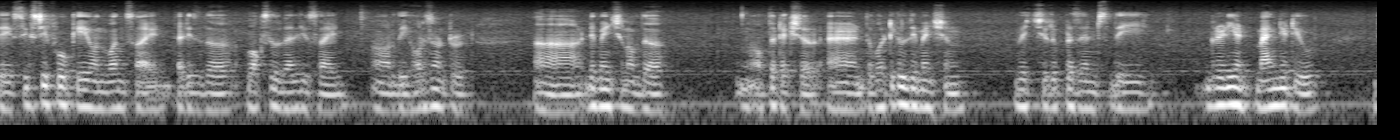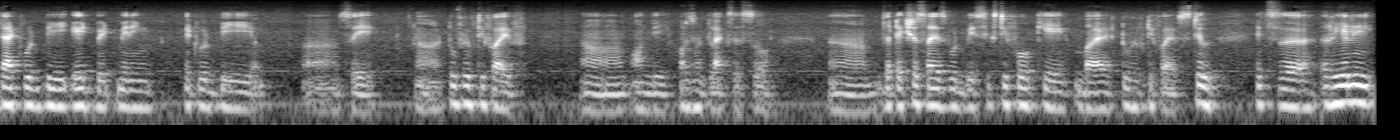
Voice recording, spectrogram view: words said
say 64k on one side that is the voxel value side or the horizontal uh, dimension of the of the texture and the vertical dimension which represents the gradient magnitude that would be 8 bit meaning it would be uh, say uh, 255 uh, on the horizontal axis. So um, the texture size would be 64k by 255 still it's a really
